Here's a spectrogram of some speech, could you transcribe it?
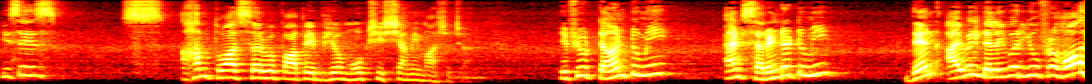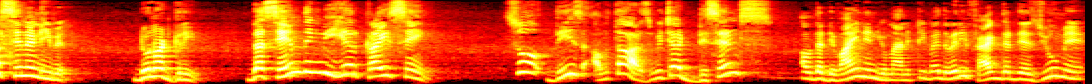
He says, Aham tva sarva papebhyo mokshishyami masucha. If you turn to me and surrender to me, then I will deliver you from all sin and evil. Do not grieve. The same thing we hear Christ saying. So these avatars, which are descents of the divine in humanity, by the very fact that they assume a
